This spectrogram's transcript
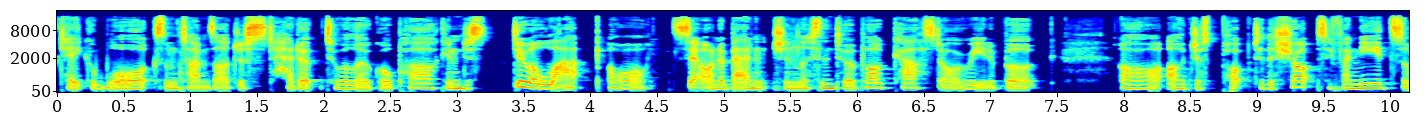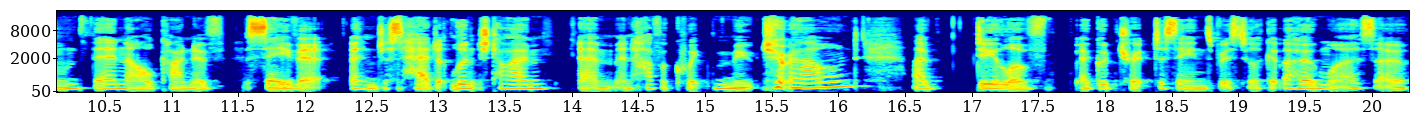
take a walk. Sometimes I'll just head up to a local park and just do a lap or sit on a bench and listen to a podcast or read a book. Or I'll just pop to the shops if I need something. I'll kind of save it and just head at lunchtime um, and have a quick mooch around. I do love a good trip to Sainsbury's to look at the homeware. So,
